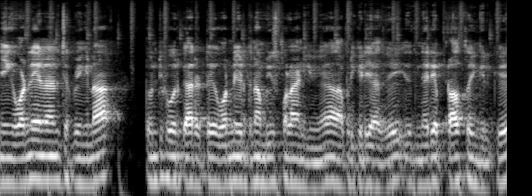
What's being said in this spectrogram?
நீங்கள் உடனே என்ன நினச்சிருப்பீங்கன்னா டுவெண்ட்டி ஃபோர் கேரட்டு உடனே எடுத்து நம்ம யூஸ் பண்ணலாம் நினைக்குவீங்க அது அப்படி கிடையாது. இதுக்கு நிறைய ப்ராசஸிங் இருக்குது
